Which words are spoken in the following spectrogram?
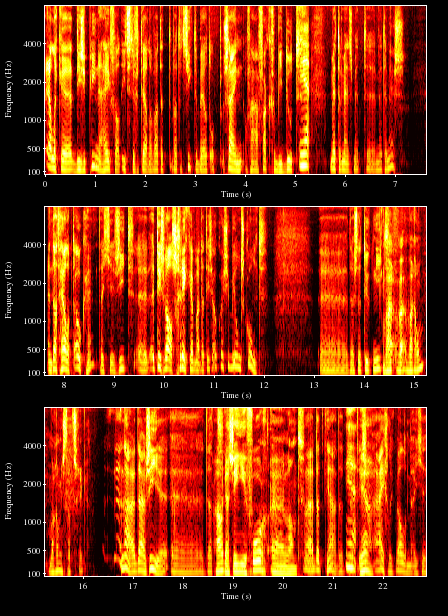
elke discipline heeft wel iets te vertellen wat het, wat het ziektebeeld op zijn of haar vakgebied doet Ja. met de mens met, eh, met MS. En dat helpt ook, hè? dat je ziet, eh, het is wel schrikken, maar dat is ook als je bij ons komt. Eh, dat is natuurlijk niet. Waar- waar- waarom? Waarom is dat schrikken? Nou, daar zie je eh, dat. Oh, daar zie je je voorland. Nou, dat, ja, dat, Ja. dat is Ja. eigenlijk wel een beetje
